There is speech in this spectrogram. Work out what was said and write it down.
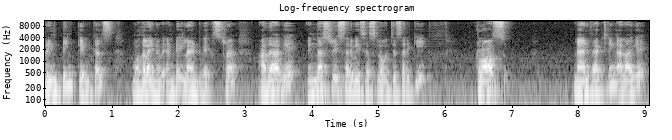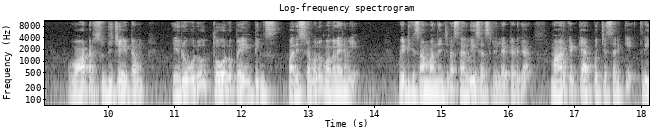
printing chemicals మొదలైనవి అంటే ఇలాంటివి ఎక్స్ట్రా. అలాగే ఇండస్ట్రీ సర్వీసెస్లో వచ్చేసరికి క్లాత్స్ మ్యానుఫ్యాక్చరింగ్ అలాగే వాటర్ శుద్ధి చేయటం ఎరువులు తోలు పెయింటింగ్స్ పరిశ్రమలు మొదలైనవి వీటికి సంబంధించిన సర్వీసెస్ రిలేటెడ్గా మార్కెట్ క్యాప్ వచ్చేసరికి three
